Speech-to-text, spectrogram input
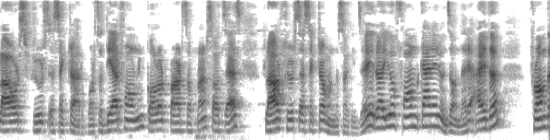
फ्लावर्स फ्रुट्स एसेक्ट्राहरू पर्छ। They are found in coloured parts of plant such as flower fruits etcetera भन्न सकिन्छ है। र यो फर्म कहाँनिर हुन्छ भन्दाखेरि either from the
